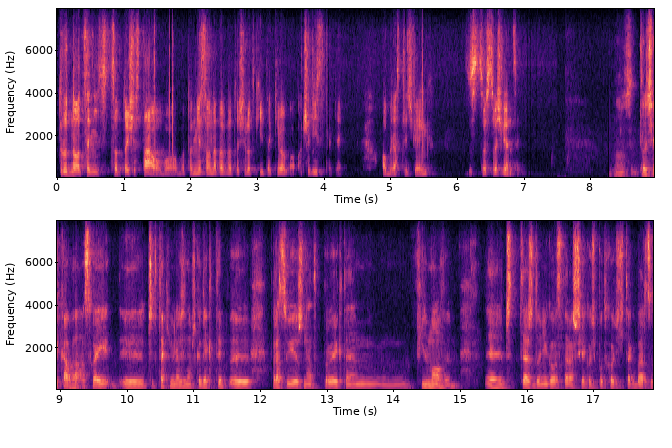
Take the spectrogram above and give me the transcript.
trudno ocenić, co tutaj się stało, bo, bo to nie są na pewno te środki takie oczywiste, tak jak obraz czy dźwięk, coś, coś więcej. No, to ciekawe. A słuchaj, y, czy w takim razie na przykład jak ty y, pracujesz nad projektem filmowym, y, czy też do niego starasz się jakoś podchodzić tak bardzo,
